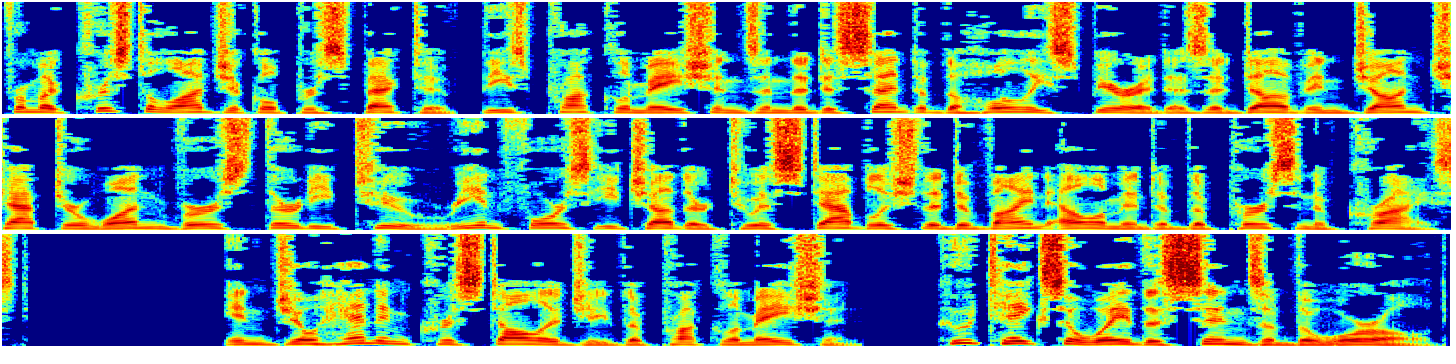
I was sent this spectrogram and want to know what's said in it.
From a Christological perspective, these proclamations and the descent of the Holy Spirit as a dove in John chapter 1 verse 32 reinforce each other to establish the divine element of the person of Christ. In Johannine Christology the proclamation, "'Who takes away the sins of the world'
